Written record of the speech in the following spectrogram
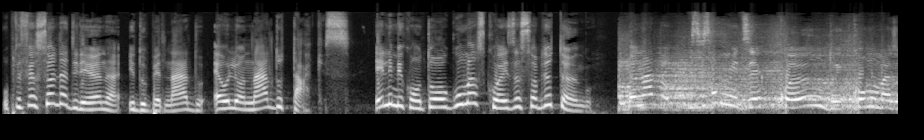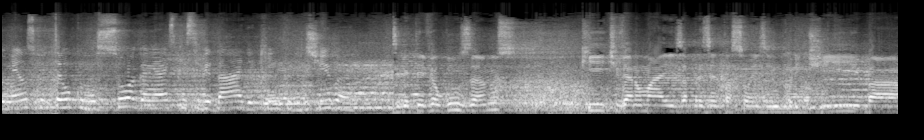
O professor da Adriana e do Bernardo é o Leonardo Taques. Ele me contou algumas coisas sobre o tango. Leonardo, me dizer quando e como mais ou menos que o tango começou a ganhar expressividade aqui em Curitiba? Ele teve alguns anos que tiveram mais apresentações em Curitiba,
